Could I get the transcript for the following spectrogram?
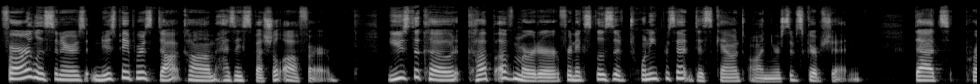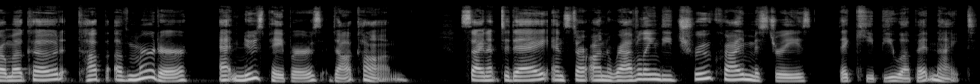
For our listeners, newspapers.com has a special offer. Use the code Cup of Murder for an exclusive 20% discount on your subscription. That's promo code Cup of Murder at newspapers.com. Sign up today and start unraveling the true crime mysteries that keep you up at night.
